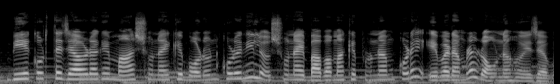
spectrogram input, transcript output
বিয়ে করতে যাওয়ার আগে মা সোনাইকে বরণ করে নিল। সোনাই বাবা মাকে প্রণাম করে এবার আমরা রওনা হয়ে যাব।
